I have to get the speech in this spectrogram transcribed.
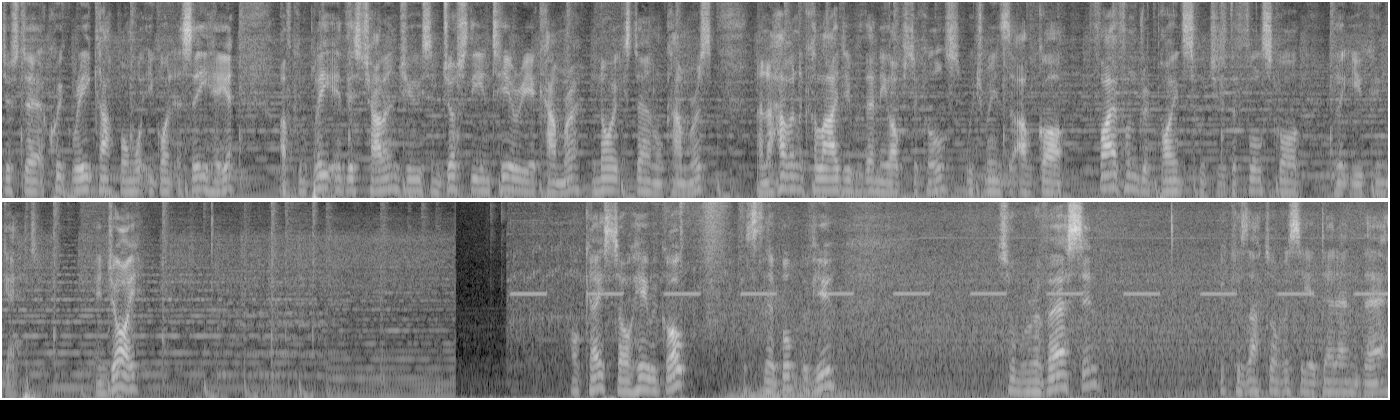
Just a quick recap on what you're going to see here. I've completed this challenge using just the interior camera, no external cameras, and I haven't collided with any obstacles, which means that I've got 500 points, which is the full score that you can get. Enjoy! Okay, so here we go. It's the bumper view. So we're reversing because that's obviously a dead end there.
